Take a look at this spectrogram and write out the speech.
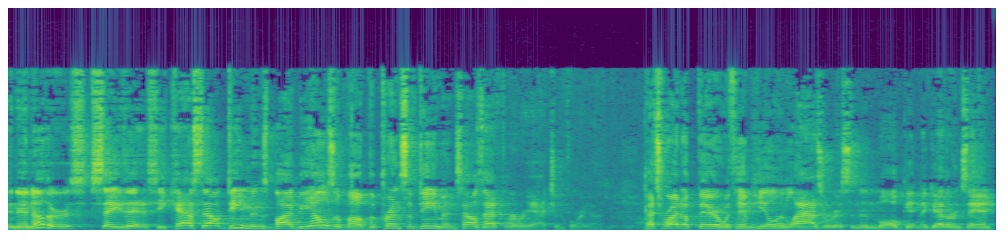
and then others say this He cast out demons by Beelzebub, the prince of demons. How's that for a reaction for you? That's right up there with him healing Lazarus and then them all getting together and saying,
